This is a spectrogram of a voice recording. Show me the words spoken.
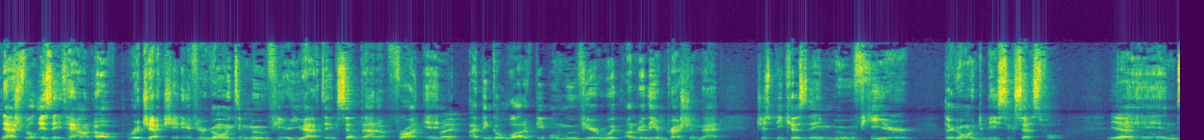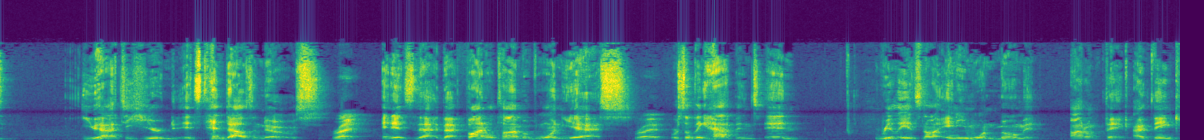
Nashville is a town of rejection. If you're going to move here, you have to accept that up front. And Right. I think a lot of people move here with under the impression that just because they move here they're going to be successful. Yeah. And you have to hear it's 10,000 no's Right. and it's that that final time of one yes Right. where something happens and really it's not any one moment i don't think i think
